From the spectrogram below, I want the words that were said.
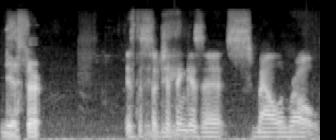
Yes, sir. Is there such a thing as a smell roll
